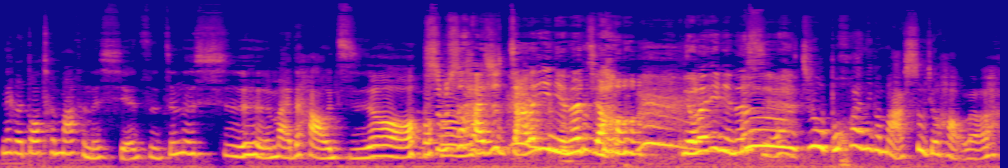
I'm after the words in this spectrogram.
那个 Doctor Marten 的鞋子真的是 买的好值哦，是不是还是夹了一年的脚，流了一年的血，就不换那个码数就好了。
